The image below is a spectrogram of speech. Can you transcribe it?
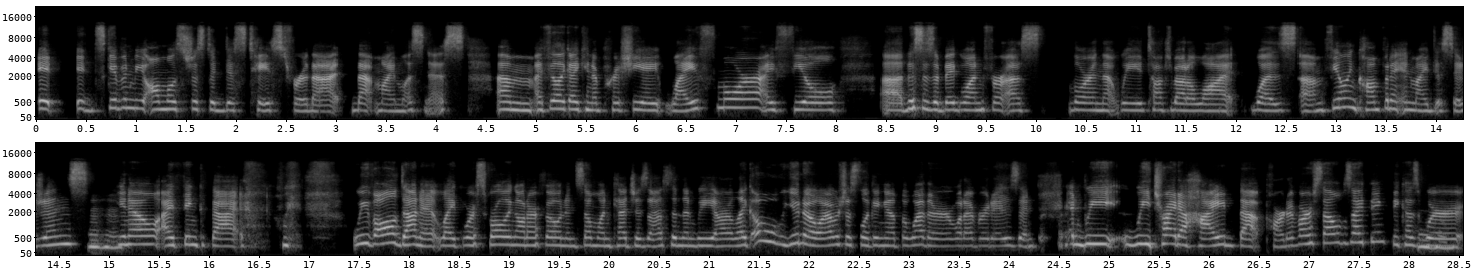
it it's given me almost just a distaste for that that mindlessness. Um, i feel like i can appreciate life more. I feel uh, this is a big one for us lauren that we talked about a lot was um, feeling confident in my decisions. Mm-hmm. you know i think that we, we've all done it like we're scrolling on our phone and someone catches us and then we are like oh you know i was just looking at the weather or whatever it is and and we we try to hide that part of ourselves i think because mm-hmm. we're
